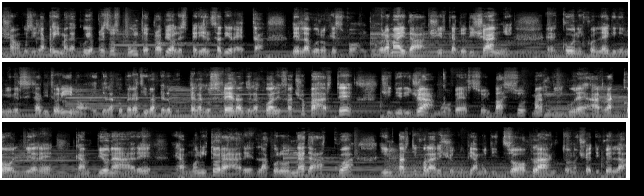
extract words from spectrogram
diciamo così, la prima da cui ho preso spunto è proprio l'esperienza diretta del lavoro che svolgo. Oramai da circa 12 anni eh, con i colleghi dell'Università di Torino e della cooperativa Pelagosfera della quale faccio parte, ci dirigiamo verso il basso Mar Ligure a raccogliere, campionare e a monitorare la colonna d'acqua, in particolare ci occupiamo di zooplancton, cioè di quella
